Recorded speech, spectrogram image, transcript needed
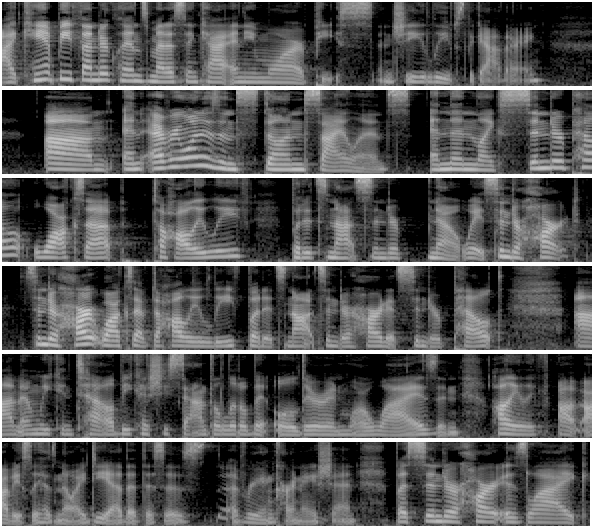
I can't be ThunderClan's medicine cat anymore. Peace." And she leaves the gathering. Um, and everyone is in stunned silence. And then like Cinderpelt walks up to Hollyleaf, but it's not Cinder. No, wait, Cinderheart. Cinderheart walks up to Hollyleaf, but it's not Cinderheart. It's Cinderpelt. Um, and we can tell because she sounds a little bit older and more wise. And Hollyleaf obviously has no idea that this is a reincarnation. But Cinder Heart is like,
